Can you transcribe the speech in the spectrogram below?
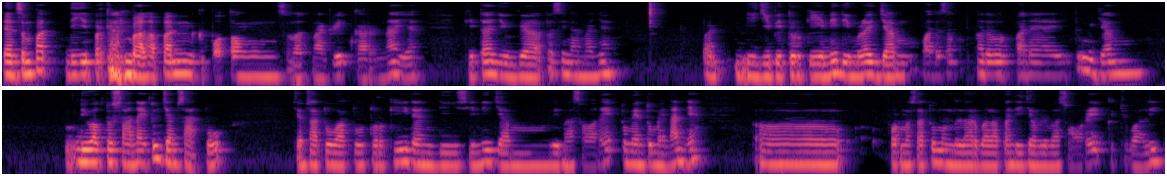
Dan sempat di pertengahan balapan kepotong sholat maghrib karena ya kita juga apa sih namanya di GP Turki ini dimulai jam pada pada pada itu jam di waktu sana itu jam 1 jam 1 waktu Turki dan di sini jam 5 sore tumen-tumenan ya. Uh, Formula 1 menggelar balapan di jam 5 sore kecuali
